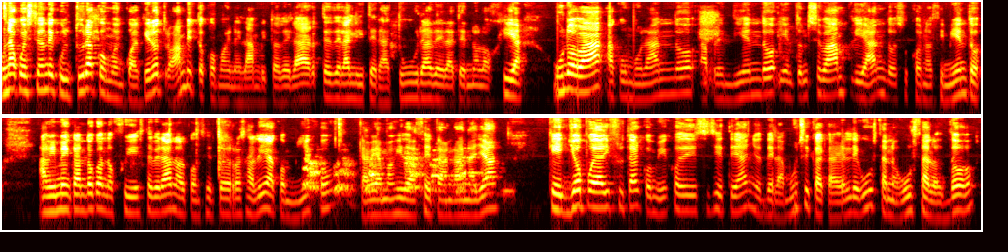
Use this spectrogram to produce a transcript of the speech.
una cuestión de cultura como en cualquier otro ámbito, como en el ámbito del arte, de la literatura, de la tecnología. Uno va acumulando, aprendiendo y entonces va ampliando sus conocimientos. A mí me encantó cuando fui este verano al concierto de Rosalía con mi hijo, que habíamos ido a hacer Tangana ya que yo pueda disfrutar con mi hijo de 17 años de la música que a él le gusta, nos gusta a los dos.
